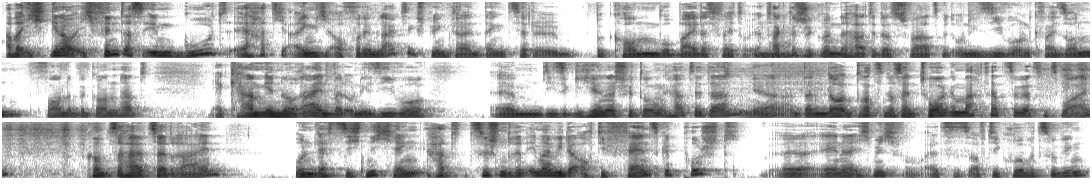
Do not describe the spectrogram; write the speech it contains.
Aber ich, genau, ich finde das eben gut. Er hat ja eigentlich auch vor dem Leipzig-Spiel einen kleinen Denkzettel bekommen, wobei das vielleicht auch eher taktische Gründe hatte, dass Schwarz mit Unisivo und Quaison vorne begonnen hat. Er kam hier nur rein, weil Unisivo ähm, diese Gehirnerschütterung hatte dann, ja, und dann trotzdem noch sein Tor gemacht hat, sogar zum 2-1, kommt zur Halbzeit rein und lässt sich nicht hängen, hat zwischendrin immer wieder auch die Fans gepusht, äh, erinnere ich mich, als es auf die Kurve zuging.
